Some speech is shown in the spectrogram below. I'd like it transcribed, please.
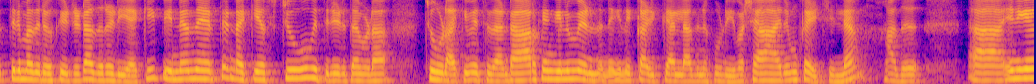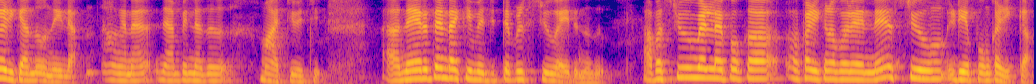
ഇത്തിരി മധുരമൊക്കെ ഇട്ടിട്ട് അത് റെഡിയാക്കി. പിന്നെ നേരത്തെ ഉണ്ടാക്കിയ സ്റ്റൂ ഇത്തിരി എടുത്ത് അവിടെ ചൂടാക്കി വെച്ചതാണ് ആർക്കെങ്കിലും വേണമെന്നുണ്ടെങ്കിൽ കഴിക്കാമല്ല അതിന് കൂടി. പക്ഷെ ആരും കഴിച്ചില്ല. അത് എനിക്ക് കഴിക്കാൻ തോന്നിയില്ല. അങ്ങനെ ഞാൻ പിന്നെ അത് മാറ്റി വെച്ച്. നേരത്തെ ഉണ്ടാക്കിയ വെജിറ്റബിൾ സ്റ്റൂ ആയിരുന്നത്. അപ്പോൾ സ്റ്റൂവും വെള്ളയപ്പമൊക്കെ കഴിക്കണ പോലെ തന്നെ സ്റ്റൂവും ഇടിയപ്പവും കഴിക്കാം.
